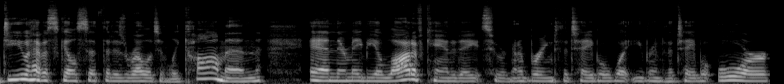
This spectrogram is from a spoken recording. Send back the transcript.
do you have a skill set that is relatively common and there may be a lot of candidates who are going to bring to the table what you bring to the table or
